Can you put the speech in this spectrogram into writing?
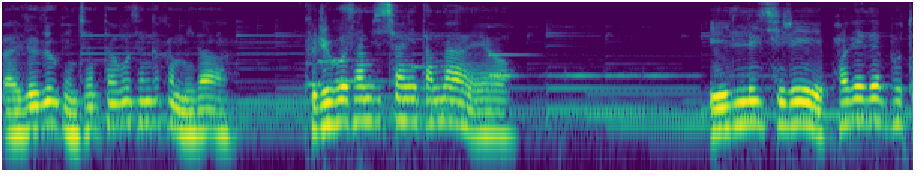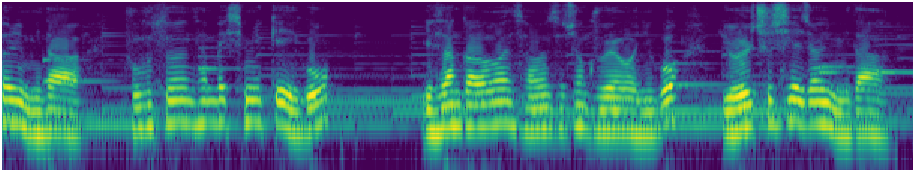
말들도 괜찮다고 생각합니다. 그리고 삼지창이 탐나네요. 2117이 파괴된 포털입니다. 부품수는 316개이고 예상 가격은 44,900원이고 6월 출시 예정입니다.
